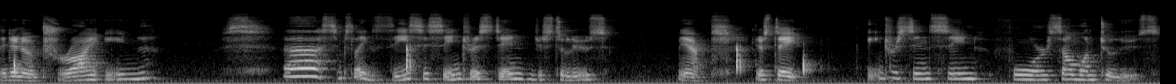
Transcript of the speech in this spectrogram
I don't know, trying. Ah, uh, seems like this is interesting, just to lose. Yeah, just a interesting scene for someone to lose.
